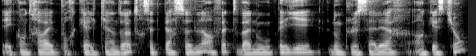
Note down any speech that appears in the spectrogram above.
et qu'on travaille pour quelqu'un d'autre. Cette personne-là, en fait, va nous payer donc le salaire en question.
